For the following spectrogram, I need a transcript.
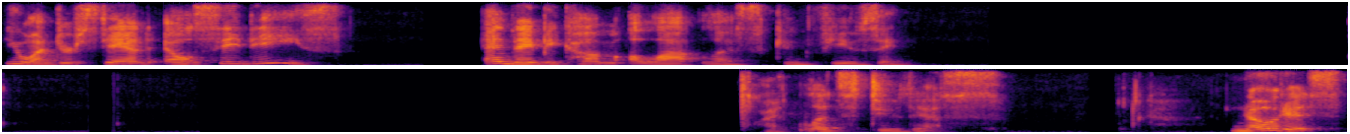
you understand LCDs, and they become a lot less confusing. Right, let's do this. Notice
